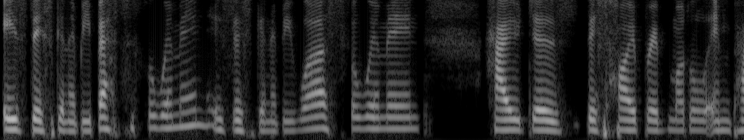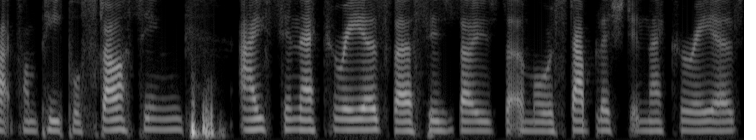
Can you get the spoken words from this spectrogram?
is this going to be better for women? Is this going to be worse for women? How does this hybrid model impact on people starting out in their careers versus those that are more established in their careers?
